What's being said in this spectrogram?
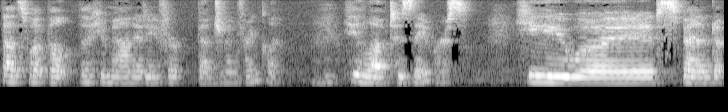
That's what built the humanity for Benjamin Franklin. He loved his neighbors. He would spend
